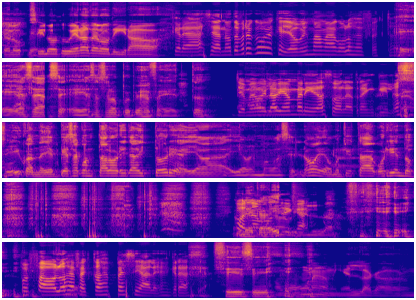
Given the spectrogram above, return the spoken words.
Te lo- si lo tuviera, te lo tiraba. Gracias, no te preocupes que yo misma me hago los efectos. Eh, ella, se hace, ella se hace los propios efectos. Yo me doy la bienvenida sola, tranquila. Sí, cuando ella empieza a contar ahorita la historia, ella, ella misma va a hacer, no, y de momento yo estaba corriendo. Con me la caí. música. Mierda. Por favor, los efectos especiales, gracias. sí, sí. Somos una mierda, cabrón.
